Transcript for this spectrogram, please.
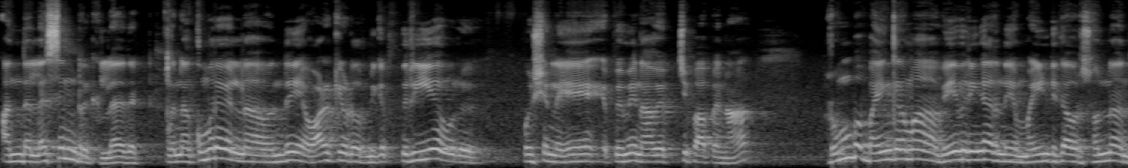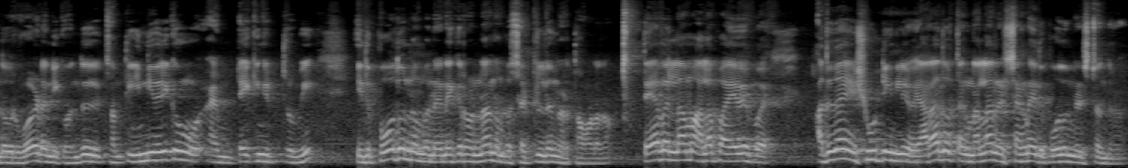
அந்த லெசன் இருக்குல்ல தட் நான் குமரவேல் நான் வந்து என் வாழ்க்கையோட ஒரு மிகப்பெரிய ஒரு பொசிஷனில் ஏன் எப்பயுமே நான் வச்சு பார்ப்பேன்னா ரொம்ப பயங்கரமாக வேவரிங்காக இருந்த என் மைண்டுக்கு அவர் சொன்ன அந்த ஒரு வேர்டு அன்றைக்கி வந்து சம்திங் இன்னி வரைக்கும் I am taking it through me இது போதும் நம்ம நினைக்கிறோன்னா நம்ம செட்டில்டுன்னு அர்த்தம் அவ்வளோதான் தேவையில்லாமல் அலப்பாயவே போய் அதுதான் என் ஷூட்டிங்லேயும் யாராவது ஒருத்தங்க நல்லா நடிச்சாங்கன்னா இது போதும்னு நினச்சிட்டு வந்துடுவேன்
